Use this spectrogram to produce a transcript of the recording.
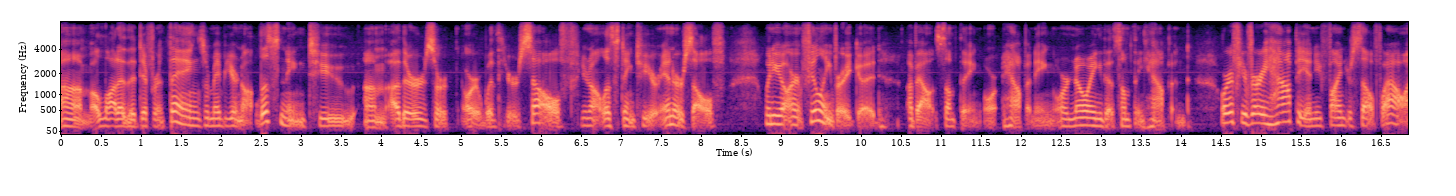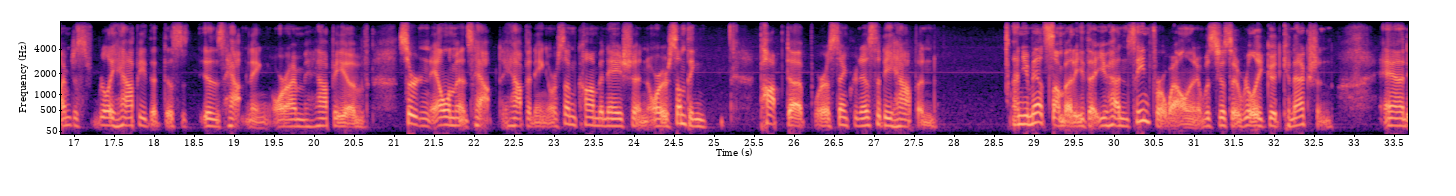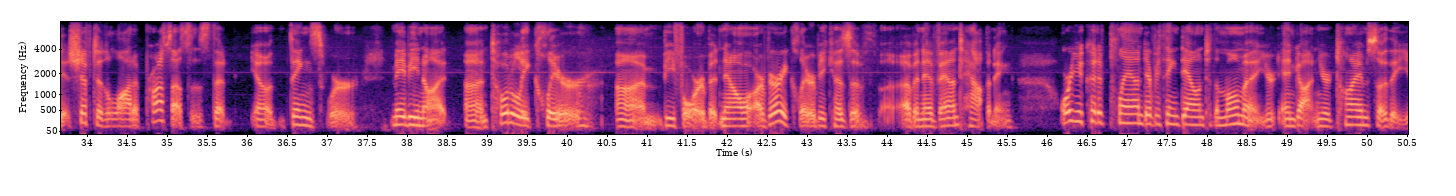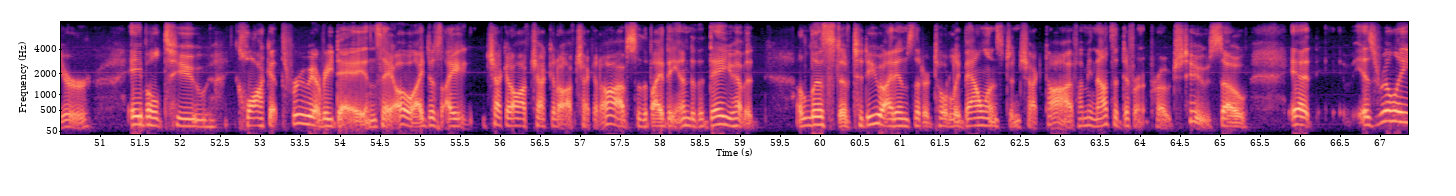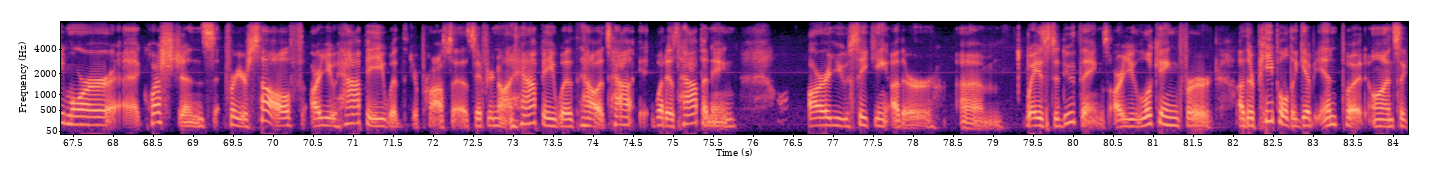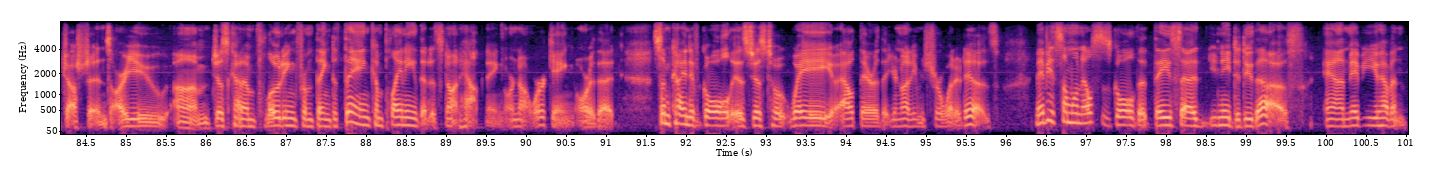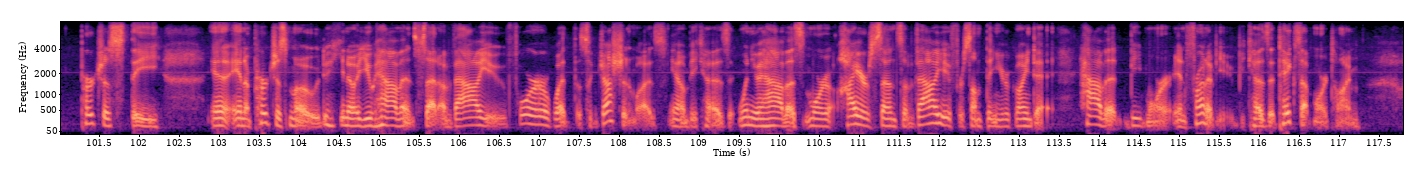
um, a lot of the different things, or maybe you're not listening to um, others or, or with yourself. You're not listening to your inner self when you aren't feeling very good about something or happening or knowing that something happened. Or if you're very happy and you find yourself, wow, I'm just really happy that this is happening, or I'm happy of certain elements hap- happening, or some combination, or something popped up where a synchronicity happened and you met somebody that you hadn't seen for a while and it was just a really good connection. And it shifted a lot of processes that you know things were maybe not uh, totally clear um, before but now are very clear because of of an event happening. Or you could have planned everything down to the moment and gotten your time so that you're able to clock it through every day and say, oh, I just I check it off, check it off, check it off, so that by the end of the day you have a, a list of to-do items that are totally balanced and checked off. I mean, that's a different approach too. So it is really more uh, questions for yourself. Are you happy with your process? If you're not happy with how it's ha- what is happening, are you seeking other um, ways to do things? Are you looking for other people to give input on suggestions? Are you um, just kind of floating from thing to thing, complaining that it's not happening or not working, or that some kind of goal is just way out there that you're not even sure what it is? Maybe it's someone else's goal that they said you need to do this, and maybe you haven't purchased the in, in a purchase mode, you know, you haven't set a value for what the suggestion was, you know, because when you have a more higher sense of value for something, you're going to have it be more in front of you because it takes up more time.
